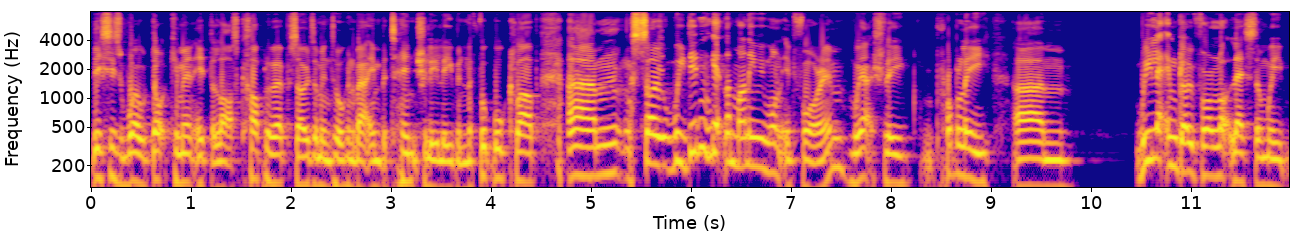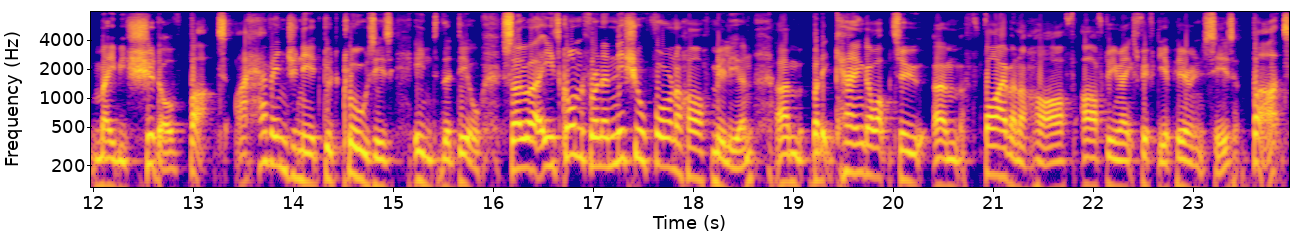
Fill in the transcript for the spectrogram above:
this is well documented. The last couple of episodes I've been talking about him potentially leaving the football club. Um, so we didn't get the money we wanted for him. We actually probably. Um, we let him go for a lot less than we maybe should have, but I have engineered good clauses into the deal. So uh, he's gone for an initial four and a half million, um, but it can go up to um, five and a half after he makes 50 appearances. But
